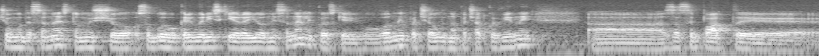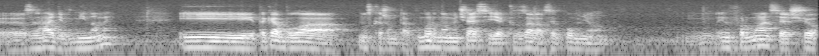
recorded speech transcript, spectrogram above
Чому ДСНС? Тому що особливо Криворізький район і Синельниковський вони почали на початку війни засипати е, зградів мінами. І така була, ну скажімо так, в мирному часі, як зараз я пам'ятаю, інформація, що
